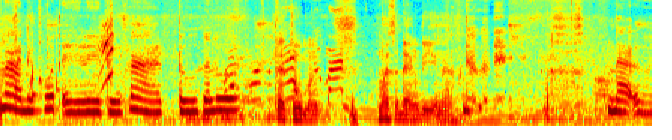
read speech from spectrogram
หน้านี่โคตรเออเลยดูหน้าตูก็รู้แต่จูมันไม่แสดงดีนะหน้าเออ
